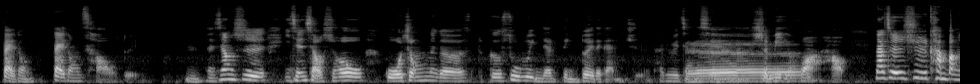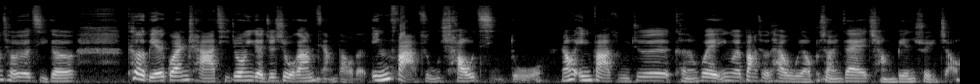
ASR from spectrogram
带动带动操，对，嗯，很像是以前小时候国中那个格数露营的领队的感觉，他就会讲一些神秘的话。欸、好。那这次看棒球有几个特别观察，其中一个就是我刚刚讲到的英法族超级多，然后英法族就是可能会因为棒球太无聊，不小心在场边睡着。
